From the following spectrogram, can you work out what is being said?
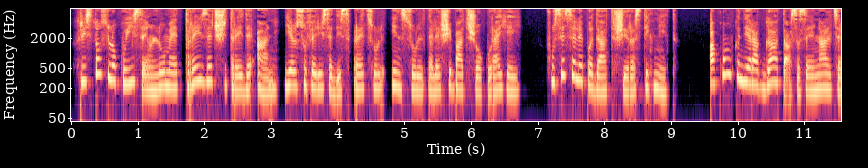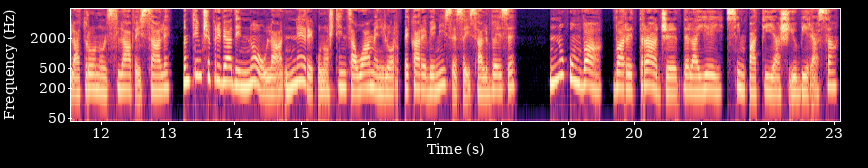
Hristos locuise în lume 33 de ani. El suferise disprețul, insultele și batjocura ei. Fusese lepădat și răstignit. Acum când era gata să se înalțe la tronul slavei sale, în timp ce privea din nou la nerecunoștința oamenilor pe care venise să-i salveze, nu cumva va retrage de la ei simpatia și iubirea sa?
